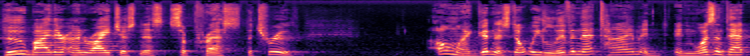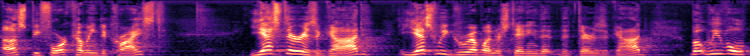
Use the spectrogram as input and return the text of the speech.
who by their unrighteousness suppress the truth. Oh my goodness, don't we live in that time? And, and wasn't that us before coming to Christ? Yes, there is a God. Yes, we grew up understanding that, that there's a God, but we will,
